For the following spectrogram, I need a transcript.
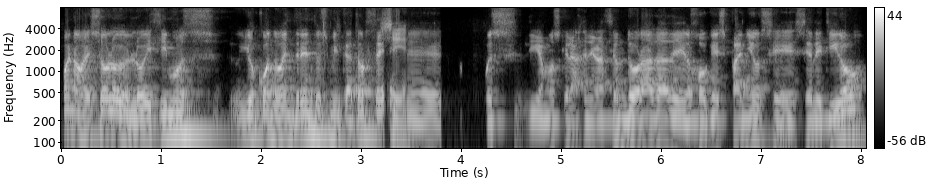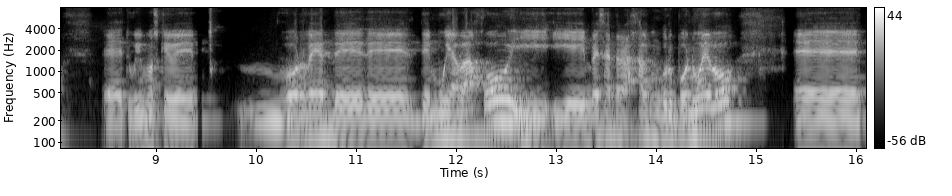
Bueno, eso lo, lo, hicimos yo cuando entré en 2014. Sí. Eh, pues digamos que la generación dorada del hockey español se, se retiró. Eh, tuvimos que volver de, de, de muy abajo y, y, empezar a trabajar con un grupo nuevo. Eh,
